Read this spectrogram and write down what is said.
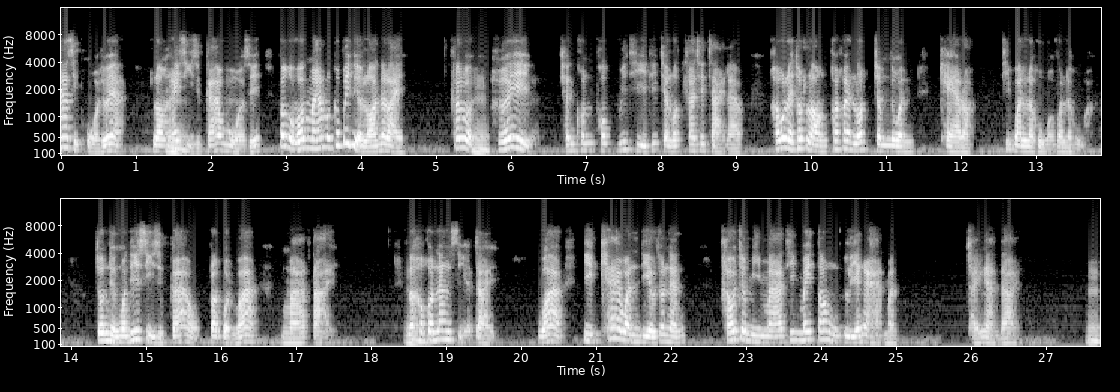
ห้าสิบหัวด้วยอะลองให้สี่สิบเก้าหัวสิปรากฏว่าม้ามันก็ไม่เดือดร้อนอะไรเขาบอกเฮ้ย ฉันค้นพบวิธีที่จะลดค่าใช้จ่ายแล้ว เขาก็เลยทดลองค่อยๆ ลดจำนวนแครอทที่วันละหัววันละหัว จนถึงวันที่49ปรากฏว่าม้าตาย แล้วเขาก็นั่งเสียใจ ว่าอีกแค่วันเดียวเท่านั้น เขาจะมีม้าที่ไม่ต้องเลี้ยงอาหารมัน ใช้งานได้ อืม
